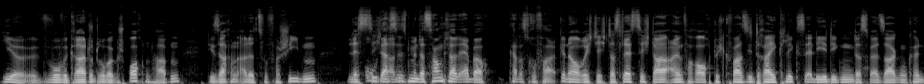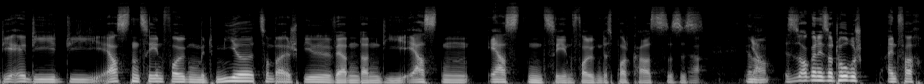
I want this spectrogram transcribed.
hier, wo wir gerade drüber gesprochen haben, die Sachen alle zu verschieben. Lässt Oh, sich das ist mit der Soundcloud-App auch katastrophal. Genau, richtig. Das lässt sich da einfach auch durch quasi drei Klicks erledigen, dass wir sagen können, die, die, die ersten zehn Folgen mit mir zum Beispiel werden dann die ersten, ersten zehn Folgen des Podcasts. Das ist, Ja, ja, genau. es ist organisatorisch einfach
